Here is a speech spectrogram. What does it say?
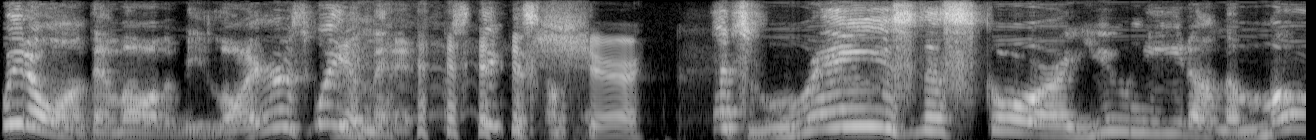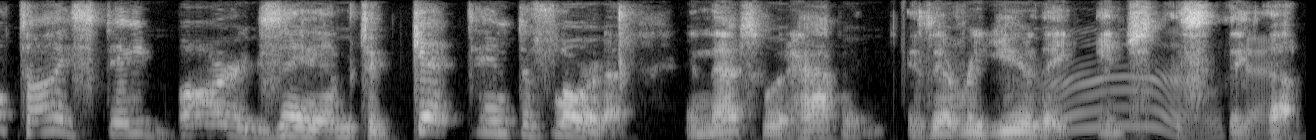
we don't want them all to be lawyers." Wait a minute. Let's think of something. sure. Let's raise the score you need on the multi-state bar exam to get into Florida. And that's what happened is every year they inch the state okay. up.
